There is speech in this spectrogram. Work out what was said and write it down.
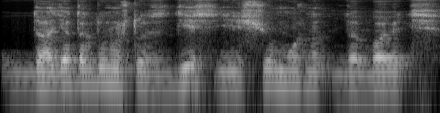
Да, я так думаю, что здесь еще можно добавить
